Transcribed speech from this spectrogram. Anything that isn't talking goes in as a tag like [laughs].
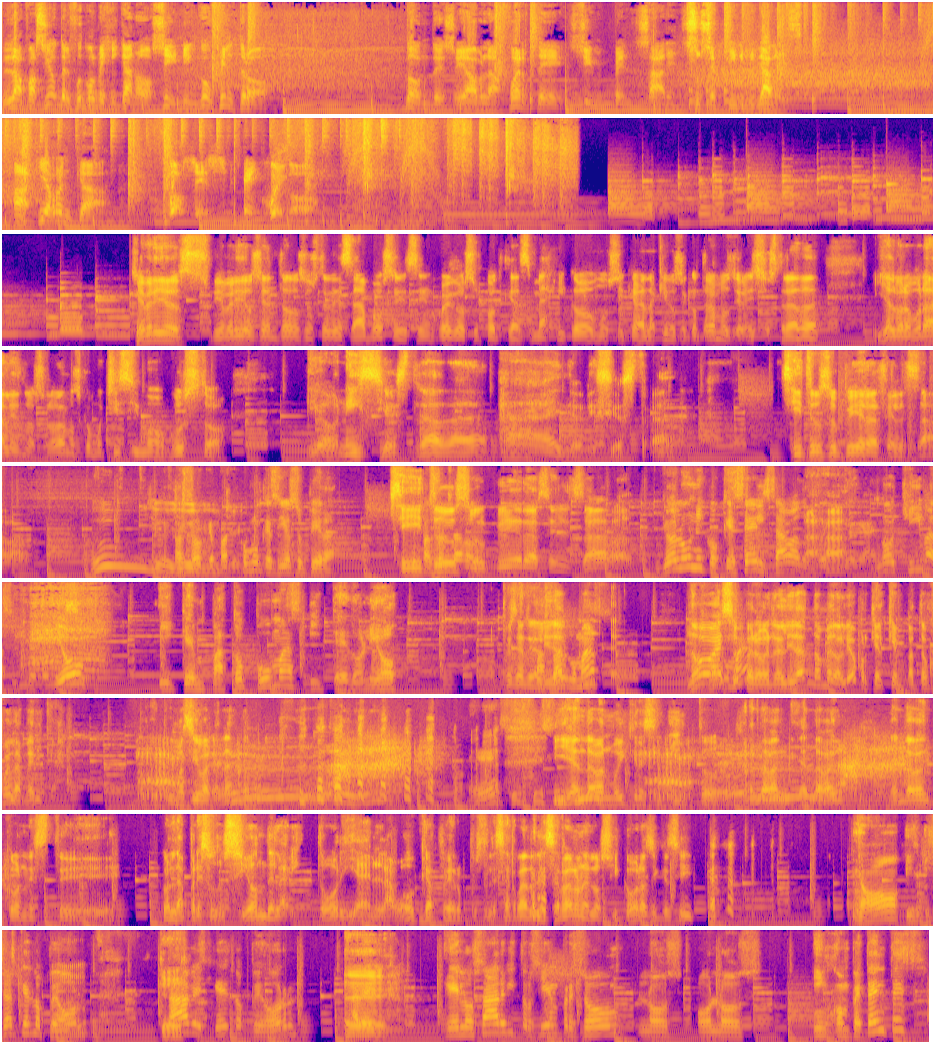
La pasión del fútbol mexicano sin ningún filtro. Donde se habla fuerte sin pensar en susceptibilidades. Aquí arranca Voces en Juego. Bienvenidos, bienvenidos sean todos ustedes a Voces en Juego, su podcast mágico musical. Aquí nos encontramos Dionisio Estrada y Álvaro Morales. Los saludamos con muchísimo gusto. Dionisio Estrada, ay Dionisio Estrada. Si tú supieras el sábado. Uy, pasó? ¿Cómo que si yo supiera? Si tú supieras el sábado. Yo lo único que sé el sábado fue que ganó Chivas y me dolió y que empató Pumas y te dolió. Pues en realidad. algo más? No, eso, pero en realidad no me dolió porque el que empató fue el América. Porque Pumas iba ganando. [laughs] ¿Eh? y ya andaban muy creciditos. Andaban, ya andaban, andaban con este con la presunción de la victoria en la boca, pero pues le cerraron, le cerraron el hocico, ahora sí que sí. No, y, ¿sabes qué es lo peor? ¿Sabes qué es lo peor? A ver, eh. que los árbitros siempre son los o los incompetentes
